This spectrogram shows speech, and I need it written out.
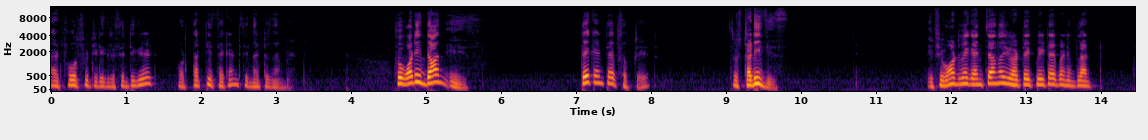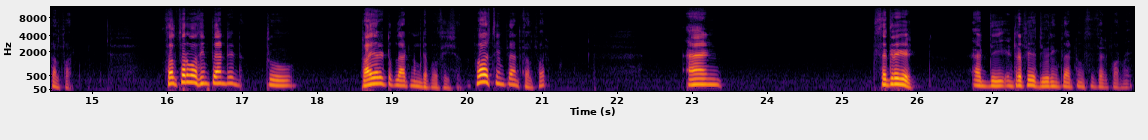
at 450 degree centigrade for 30 seconds in nitrogen ambient. So, what is done is take n type substrate to study this if you want to make n channel, you have to take p type and implant sulfur. Sulfur was implanted to prior to platinum deposition. First implant sulfur, and segregate at the interface during platinum silicide formation.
